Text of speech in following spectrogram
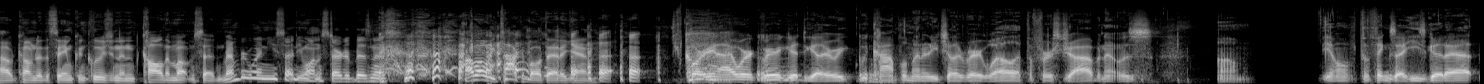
I would come to the same conclusion and called him up and said, Remember when you said you want to start a business? How about we talk about that again? Corey and I work very good together. We we complemented each other very well at the first job, and it was, um, you know, the things that he's good at,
